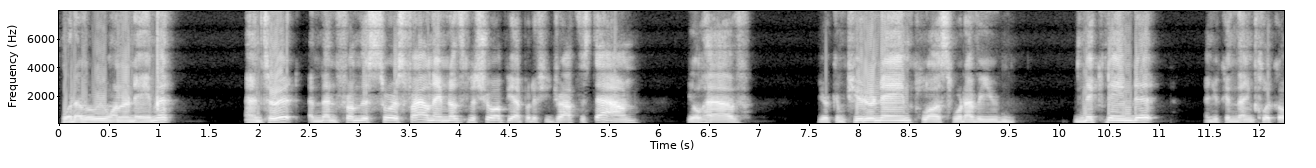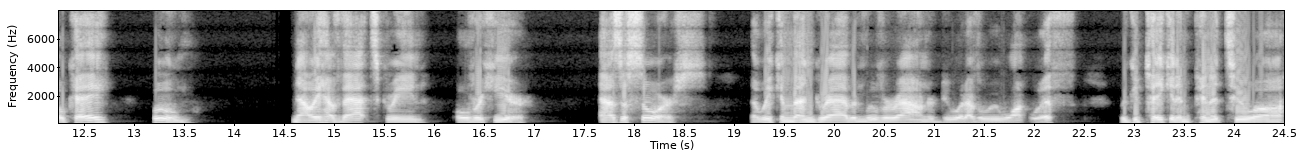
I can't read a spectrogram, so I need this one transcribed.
whatever we want to name it, enter it, and then from this source file name, nothing's going to show up yet, but if you drop this down, you'll have your computer name plus whatever you nicknamed it, and you can then click OK. Boom. Now we have that screen over here as a source that we can then grab and move around or do whatever we want with. We could take it and pin it to uh,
